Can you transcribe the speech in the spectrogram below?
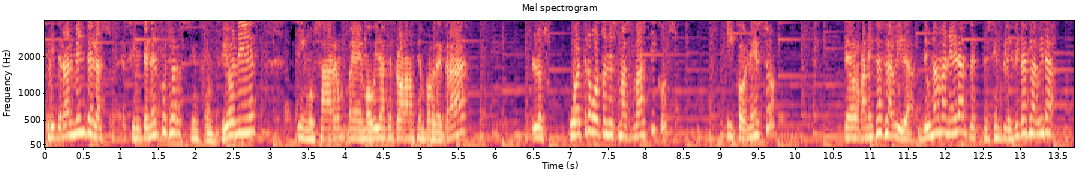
literalmente las, sin tener que usar, sin funciones, sin usar eh, movidas de programación por detrás, los cuatro botones más básicos y con eso te organizas la vida de una manera, te, te simplificas la vida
